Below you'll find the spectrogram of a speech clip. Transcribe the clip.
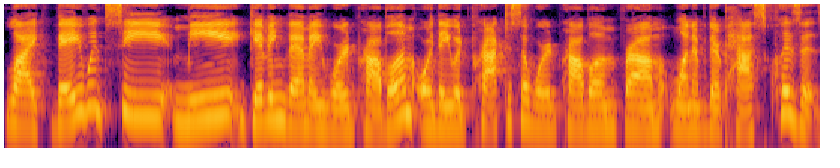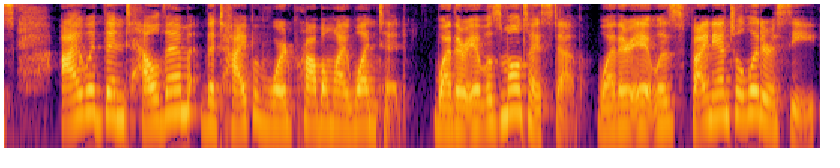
like they would see me giving them a word problem or they would practice a word problem from one of their past quizzes. I would then tell them the type of word problem I wanted, whether it was multi step, whether it was financial literacy,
